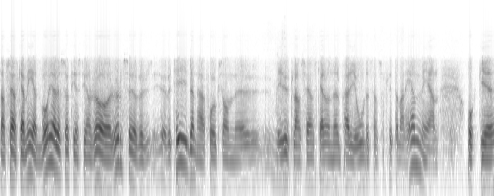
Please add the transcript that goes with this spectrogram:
bland svenska medborgare så finns det ju en rörelse över, över tiden här. Folk som eh, blir utlandssvenskar under en period och sen så flyttar man hem igen. Och eh,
